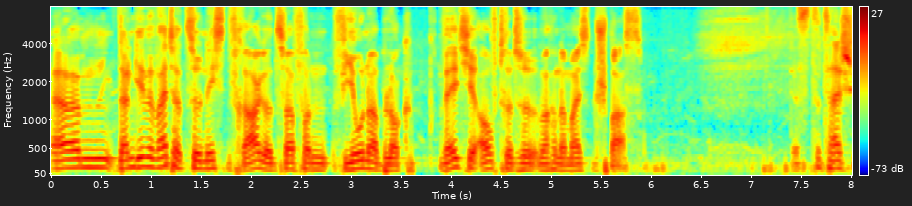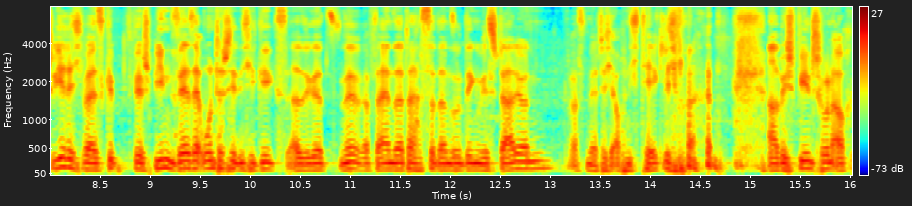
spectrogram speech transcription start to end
Ähm, dann gehen wir weiter zur nächsten Frage und zwar von Fiona Block. Welche Auftritte machen am meisten Spaß? Das ist total schwierig, weil es gibt, wir spielen sehr, sehr unterschiedliche Gigs. Also ne, auf der einen Seite hast du dann so ein Ding wie das Stadion, was wir natürlich auch nicht täglich machen. Aber wir spielen schon auch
